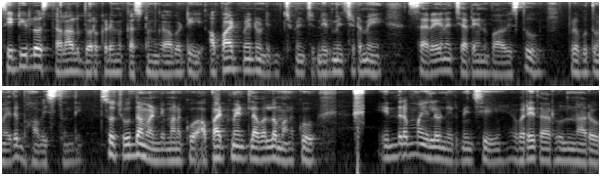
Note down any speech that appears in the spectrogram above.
సిటీలో స్థలాలు దొరకడమే కష్టం కాబట్టి అపార్ట్మెంట్ నిర్మించ నిర్మించడమే సరైన చర్యని భావిస్తూ ప్రభుత్వం అయితే భావిస్తుంది. సో చూద్దామండి. మనకు అపార్ట్మెంట్ లెవెల్లో మనకు ఇంద్రమ్మ ఇల్లు నిర్మించి ఎవరైతే అర్హులు ఉన్నారో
